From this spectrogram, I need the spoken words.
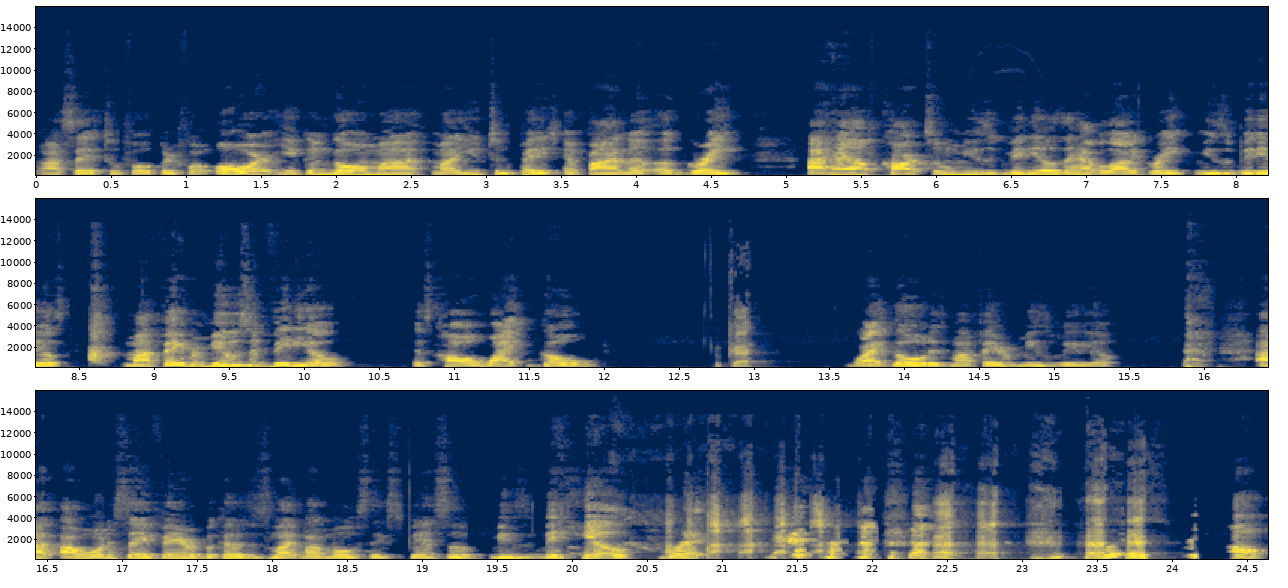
I say it twofold, threefold. Or you can go on my my YouTube page and find a, a great. I have cartoon music videos. I have a lot of great music videos. My favorite music video is called White Gold. Okay. White Gold is my favorite music video. I, I want to say favorite because it's like my most expensive music video, but, but song.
